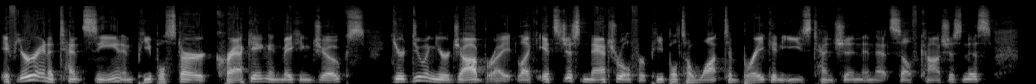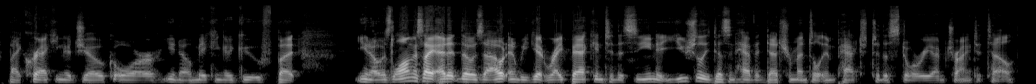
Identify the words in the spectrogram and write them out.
if you're in a tense scene and people start cracking and making jokes, you're doing your job right. Like it's just natural for people to want to break and ease tension and that self consciousness by cracking a joke or you know making a goof, but. You know, as long as I edit those out and we get right back into the scene, it usually doesn't have a detrimental impact to the story I'm trying to tell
